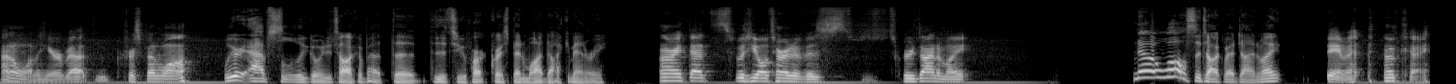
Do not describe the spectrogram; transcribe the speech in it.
I don't want to hear about Chris Benoit. We're absolutely going to talk about the the two part Chris Benoit documentary. All right, that's what the alternative is. Screw Dynamite. No, we'll also talk about Dynamite. Damn it. Okay.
